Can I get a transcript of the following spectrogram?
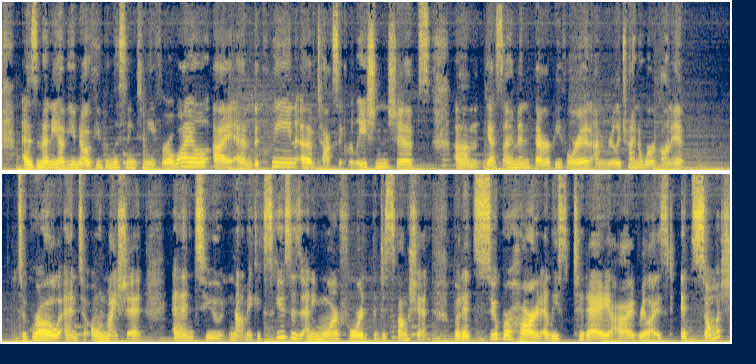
as many of you know, if you've been listening to me for a while, I am the queen of toxic relationships. Um, yes, I'm in therapy for it. I'm really trying to work on it to grow and to own my shit and to not make excuses anymore for the dysfunction. But it's super hard, at least today, I realized it's so much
